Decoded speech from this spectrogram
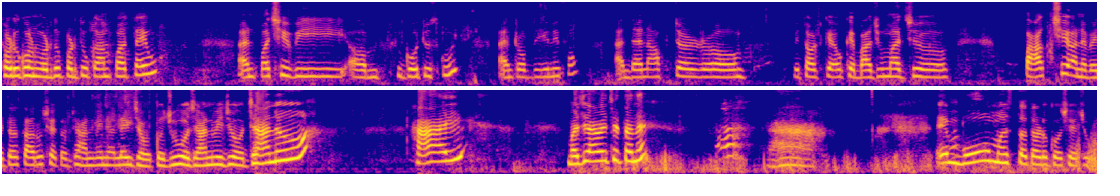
થોડું ઘણું અડધું પડતું કામ પતાવ્યું એન્ડ પછી we go to school and drop the uniform and then after we thought કે ઓકે બાજુમાં જ પાર્ક છે અને વેધર સારું છે, તો જાનવીને લઈ જાઓ. તો જુઓ, જાનવી, જુઓ. જાનુ? હાય મજા આવે છે તને? હા. એમ બહુ મસ્ત તડકો છે, જુઓ.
